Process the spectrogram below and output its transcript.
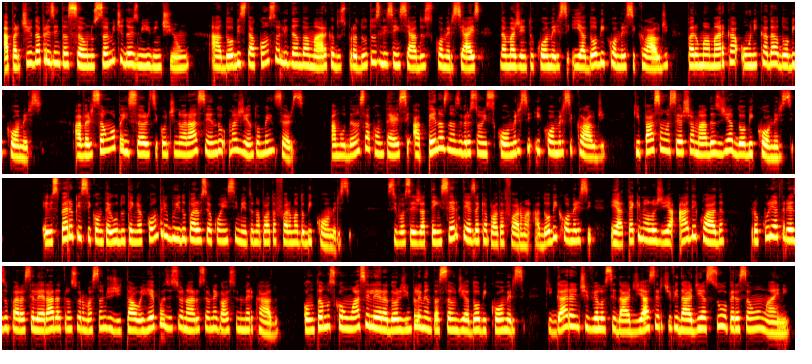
A partir da apresentação no Summit 2021, a Adobe está consolidando a marca dos produtos licenciados comerciais da Magento Commerce e Adobe Commerce Cloud para uma marca única da Adobe Commerce. A versão open source continuará sendo Magento Open Source. A mudança acontece apenas nas versões Commerce e Commerce Cloud, que passam a ser chamadas de Adobe Commerce. Eu espero que esse conteúdo tenha contribuído para o seu conhecimento na plataforma Adobe Commerce. Se você já tem certeza que a plataforma Adobe Commerce é a tecnologia adequada, procure a Trezo para acelerar a transformação digital e reposicionar o seu negócio no mercado. Contamos com um acelerador de implementação de Adobe Commerce que garante velocidade e assertividade à sua operação online.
